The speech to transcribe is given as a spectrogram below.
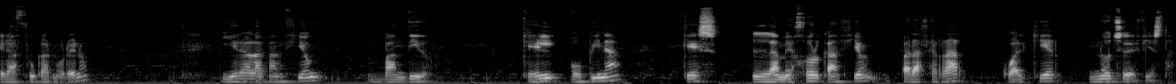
Era Azúcar Moreno y era la canción Bandido, que él opina que es la mejor canción para cerrar cualquier noche de fiesta.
